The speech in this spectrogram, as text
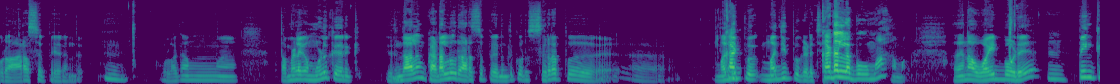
ஒரு அரசு பேருந்து. உலகம் தமிழகம் முழுக்க இருக்கு. இருந்தாலும் கடலூர் அரசு பேருந்துக்கு ஒரு சிறப்பு மதிப்பு மதிப்பு கிடைச்சு கடல்ல போகுமா? ஆமா. அது என்ன ஒயிட் போர்டு பிங்க்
